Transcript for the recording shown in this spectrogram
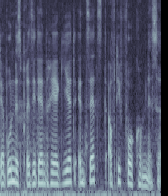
Der Bundespräsident reagiert entsetzt auf die Vorkommnisse.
